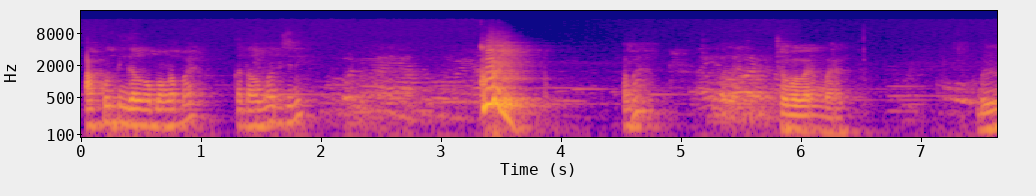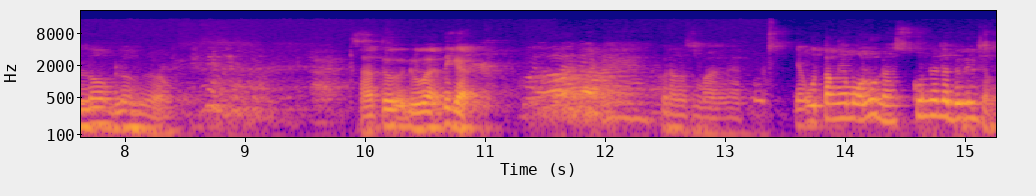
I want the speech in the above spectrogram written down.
aku tinggal ngomong apa? Kata Allah di sini? Kun. Coba bareng-bareng. Belum, belum, belum. Satu, dua, tiga. Kurang semangat. Yang utangnya mau lunas, kunnya lebih kencang.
